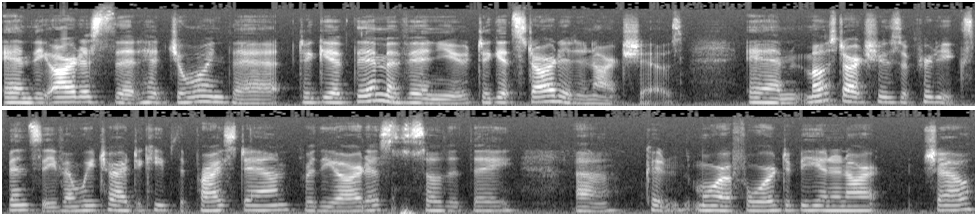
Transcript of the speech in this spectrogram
And the artists that had joined that to give them a venue to get started in art shows. And most art shows are pretty expensive, and we tried to keep the price down for the artists so that they uh, could more afford to be in an art show.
